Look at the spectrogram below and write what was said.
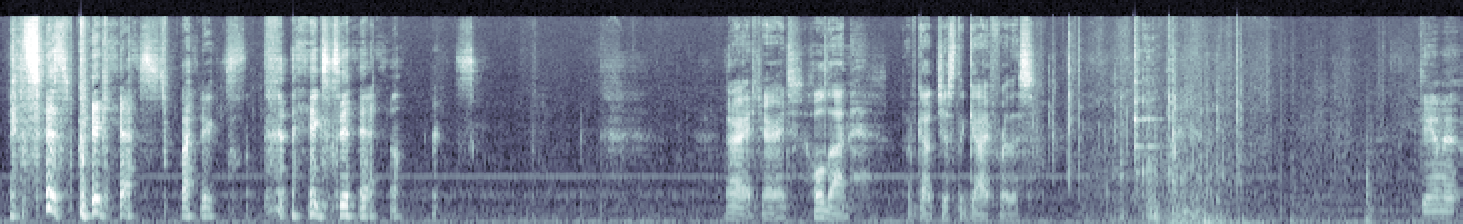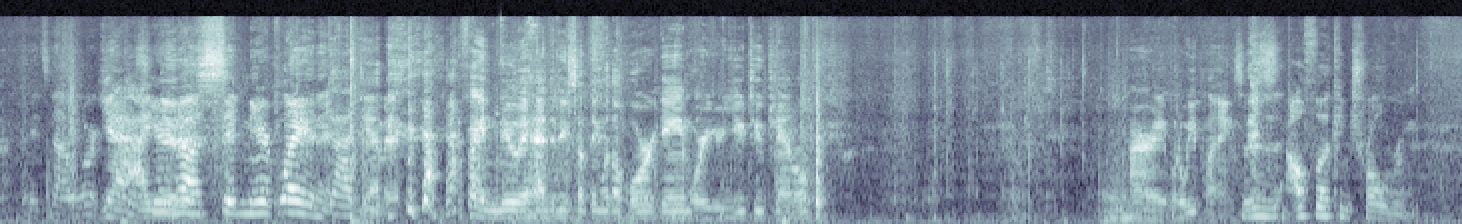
It says big ass spiders exit at risk. Alright, alright. Hold on. I've got just the guy for this. Damn it. It's not working. Yeah, I you're knew not this. sitting here playing it. God damn it. I fucking knew it had to do something with a horror game or your YouTube channel. Alright, what are we playing? So this is Alpha Control Room.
